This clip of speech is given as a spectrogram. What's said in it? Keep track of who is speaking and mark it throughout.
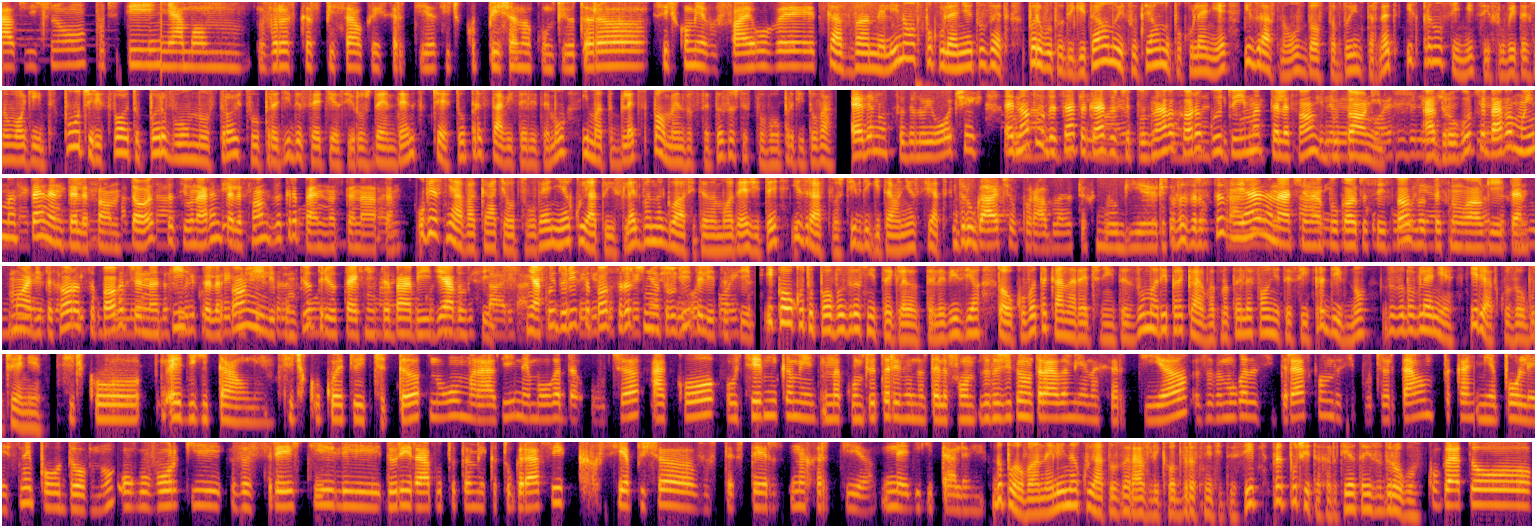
Speaker 1: Аз лично почти нямам връзка с писалка и хартия. Всичко пиша на компютъра, всичко ми е в файлове.
Speaker 2: Казва Нелина от поколението Z, първото дигитално и социално поколение, израснало с достъп до интернет и с преносими цифрови технологии. Получили своето първо умно устройство преди 10-я си рожден ден, често представителите му имат блед спомен за света съществувал преди това.
Speaker 3: Еден от соделуючих...
Speaker 4: Едното от децата каза, че познава хора, които имат телефон с бутони, а друго, че баба му има стенен телефон, т.е. стационарен телефон закрепен на стената.
Speaker 2: Обяснява Катя от Словения, която изследва нагласите на младежите, израстващи в дигиталния свят.
Speaker 3: Другаче употребляют технологии.
Speaker 4: Възрастта влияе на начина, по който се използват технологиите. Младите хора са повече на ти с телефони или компютри от техните баби и дядовци. Някои дори са по-сръчни от родителите си.
Speaker 2: И колкото по-възрастните гледат телевизия, толкова така наречените зумари прекарват на телефоните си, предивно за забавление и рядко за обучение.
Speaker 1: Всичко е дигитално. Всичко, което и чета, много мрази, не мога да уча. Ако учебника ми е на компютър или на телефон, задължително трябва да ми е на хартия, за да мога да си драскам, да си подчертавам, така ми е по-лесно и по-удобно. Оговорки за срещи или дори работата ми като график си я пиша в тефтер на хартия, не дигитален.
Speaker 2: Допълва Анелина, която за разлика от връзниците си, предпочита хартията и за друго.
Speaker 1: Когато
